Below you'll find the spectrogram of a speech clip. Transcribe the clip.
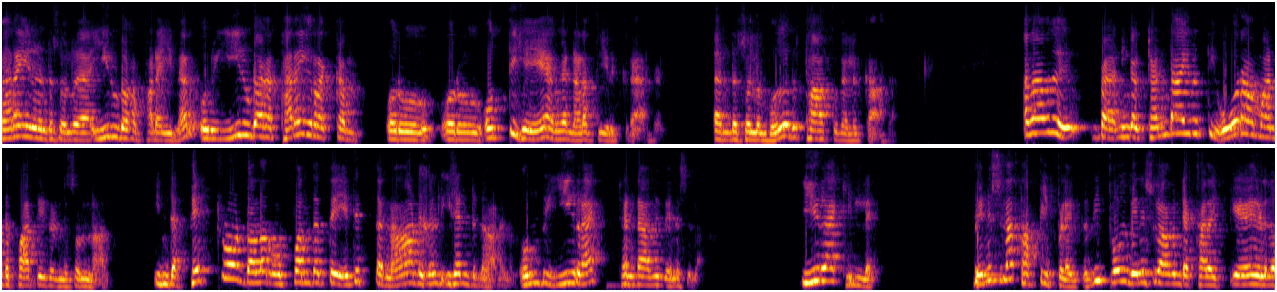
மரைன் என்று சொல்ற ஈருடக படையினர் ஒரு ஈருடக தரையிறக்கம் ஒரு ஒரு ஒத்திகையை அங்க நடத்தி இருக்கிறார்கள் என்று சொல்லும் போது ஒரு தாக்குதலுக்காக. அதாவது இப்ப நீங்கள் ரெண்டாயிரத்தி ஓராம் ஆண்டு பார்த்தீர்கள் என்று சொன்னால் இந்த பெட்ரோ டாலர் ஒப்பந்தத்தை எதிர்த்த நாடுகள் இரண்டு நாடுகள். ஒன்று ஈராக் இரண்டாவது வெனிசுலா. ஈராக் இல்லை. வெனிசுலா தப்பி பிழைத்தது. இப்போது வெனிசுலாவின் கதைக்கு எழுத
